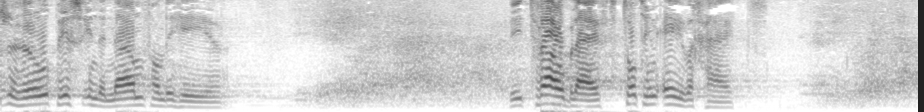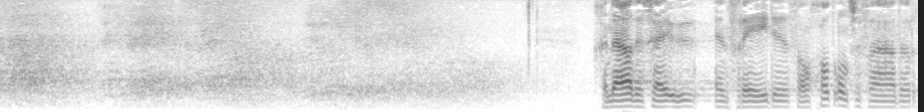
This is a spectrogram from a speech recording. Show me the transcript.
Onze hulp is in de naam van de Heer. Die trouw blijft tot in eeuwigheid. Genade zij u en vrede van God onze Vader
